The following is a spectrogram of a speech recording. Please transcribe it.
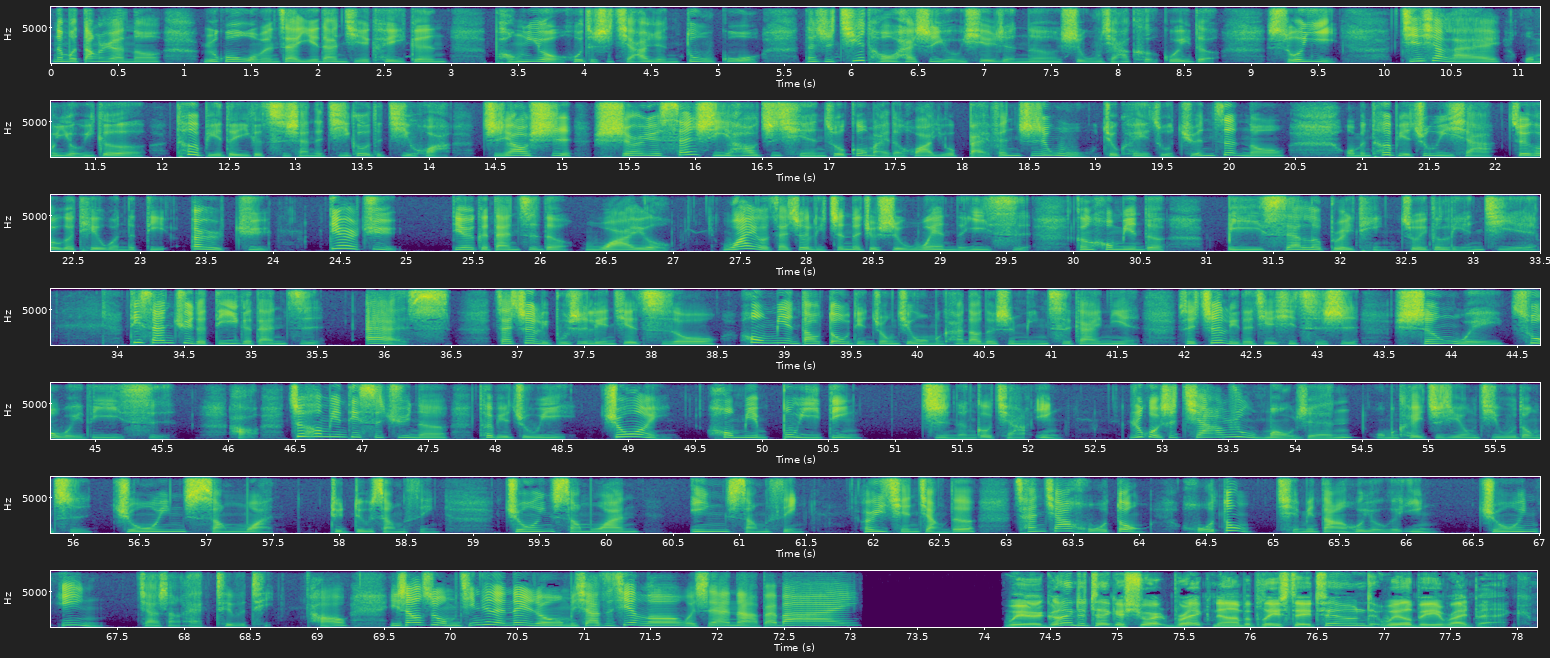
那么当然呢，如果我们在耶诞节可以跟朋友或者是家人度过，但是街头还是有一些人呢是无家可归的，所以接下来我们有一个特别的一个慈善的机构的计划，只要是十二月三十一号之前做购买的话，有百分之五就可以做捐赠哦。我们特别注意一下最后一个贴文的第二句，第二句第二个单字的 while。While 在这里真的就是 when 的意思，跟后面的 be celebrating 做一个连结。第三句的第一个单字 as 在这里不是连接词哦，后面到逗点中间我们看到的是名词概念，所以这里的介系词是身为、作为的意思。好，最后面第四句呢，特别注意 join 后面不一定只能够加 in。如果是加入某人，我们可以直接用及物动词 join someone to do something，join someone in something。而以前讲的参加活动，活动前面当然会有个 in，join in 加上 activity。好，以上是我们今天的内容，我们下次见喽！我是安娜，拜拜。We're going to take a short break now, but please stay tuned. We'll be right back.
